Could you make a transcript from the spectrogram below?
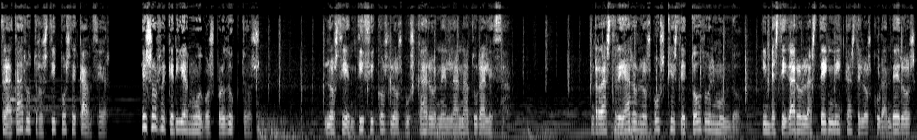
tratar otros tipos de cáncer. Eso requería nuevos productos. Los científicos los buscaron en la naturaleza. Rastrearon los bosques de todo el mundo, investigaron las técnicas de los curanderos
